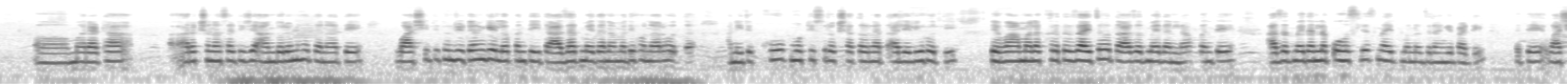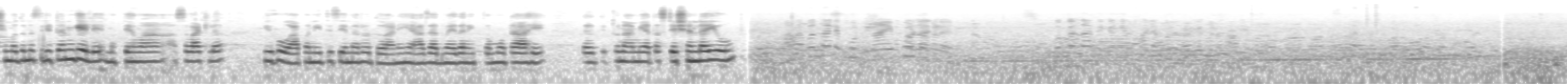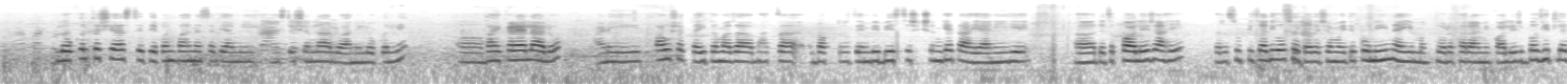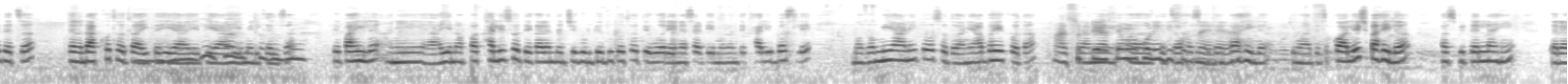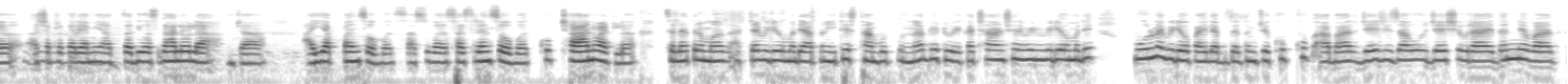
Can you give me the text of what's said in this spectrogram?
मराठा आरक्षणासाठी जे आंदोलन होतं ना ते वाशी तिथून रिटर्न गेलं पण ते इथं आझाद मैदानामध्ये होणार होतं आणि ते खूप मोठी सुरक्षा करण्यात आलेली होती. तेव्हा आम्हाला खरं तर जायचं होतं आझाद मैदानला पण ते आझाद मैदानला पोहोचलेच नाहीत मनोज रांगे पाटील. तर ते वाशीमधूनच रिटर्न गेले. मग तेव्हा असं वाटलं की हो आपण इथेच येणार होतो आणि हे आझाद मैदान इतकं मोठं आहे. तर तिथून आम्ही आता स्टेशनला येऊ. लोकल कशी असते ते पण पाहण्यासाठी आम्ही स्टेशनला आलो आणि लोकलने भायखळ्याला आलो. आणि पाहू शकता इथं माझा भाचा डॉक्टरचं एम बी बी एसचं शिक्षण घेत आहे आणि हे त्याचं कॉलेज आहे. तर सुट्टीचा दिवस होता त्याच्यामुळे ते कोणीही नाही. मग थोडंफार आम्ही कॉलेज बघितलं त्याचं. त्यांना दाखवत होता इथं हे आहे ते आहे मेडिकलचं ते पाहिलं आणि आई नफा खालीच होते कारण त्यांचे गुडघे दुखत होते वर येण्यासाठी म्हणून ते खाली बसले. मग मी आणि तोच होतो आणि आभा एक होता. हॉस्पिटल पाहिलं किंवा त्याचं कॉलेज पाहिलं हॉस्पिटल नाही. तर अशा प्रकारे आम्ही आजचा दिवस घालवला. आमच्या आई आप्पांसोबत सासूबा सासऱ्यांसोबत खूप छान वाटलं. चला तर मग आजच्या व्हिडिओमध्ये आपण इथेच थांबूत. पुन्हा भेटू एका छानशा नवीन व्हिडिओमध्ये. पूर्ण व्हिडिओ पाहिल्याबद्दल तुमचे खूप खूप आभार. जय जिजाऊ जय शिवराय. धन्यवाद.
